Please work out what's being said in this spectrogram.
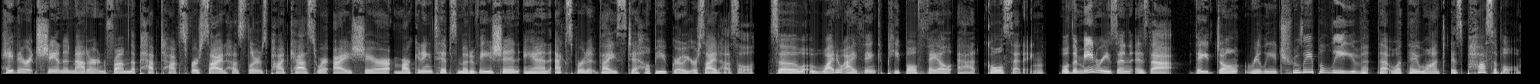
Hey there, it's Shannon Mattern from the Pep Talks for Side Hustlers podcast, where I share marketing tips, motivation, and expert advice to help you grow your side hustle. So, why do I think people fail at goal setting? Well, the main reason is that they don't really truly believe that what they want is possible.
